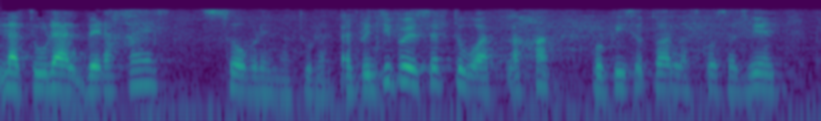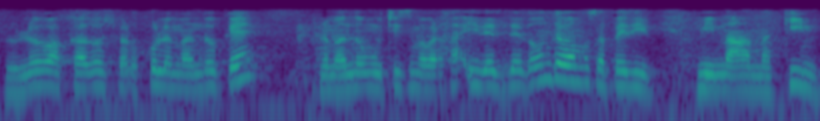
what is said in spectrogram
natural. Verajá es sobrenatural. Al principio Yosef tuvo atlajá porque hizo todas las cosas bien, pero luego a Kadosh Baruj le mandó qué? Le mandó muchísima verajá. ¿Y desde dónde vamos a pedir? Mi mamakim,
